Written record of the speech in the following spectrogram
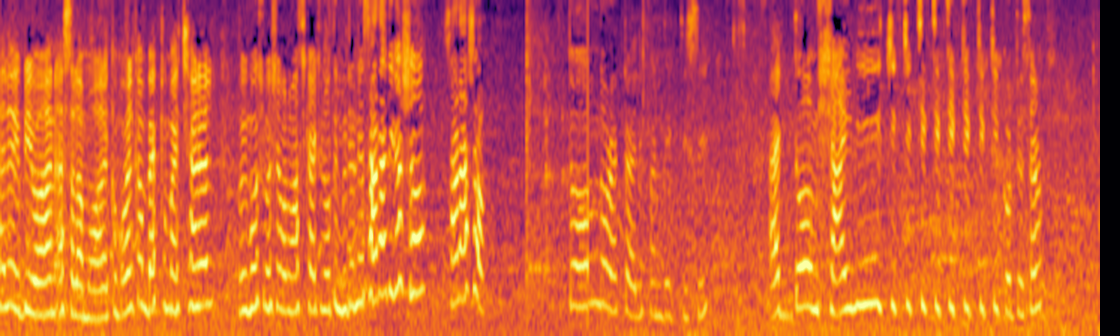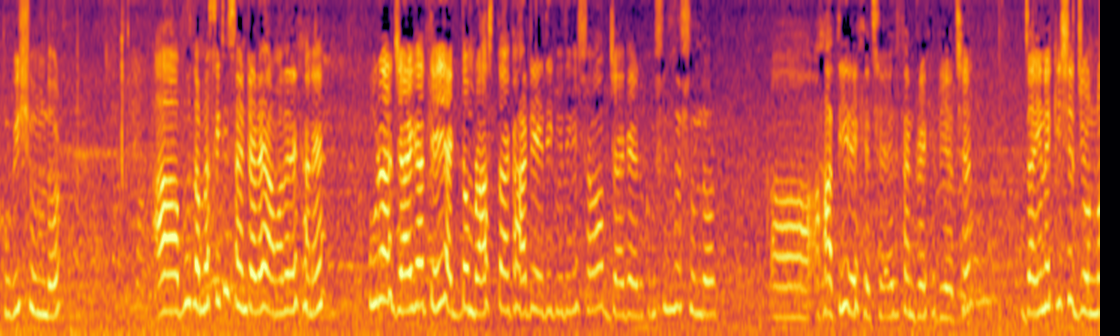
হ্যালো এভরিওয়ান আসসালামু আলাইকুম welcome back to my channel আমি মৌসুমি সবার মাঝকে একটি নতুন ভিডিও নিয়ে সারা দিকে আসো, সারা আসো। তো সুন্দর একটা এলিফ্যান্ট দেখতেছি। একদম শাইনি চিক চিক চিক চিক চিক চিক চিক চিক করতেছে। খুবই সুন্দর। বুঝলাম না সিটি সেন্টারে আমাদের এখানে পুরা জায়গাতেই একদম রাস্তাঘাটে এদিক ওদিকে সব জায়গায় এরকম সুন্দর সুন্দর হাতি রেখেছে এলিফ্যান্ট রেখে দিয়েছে। জানি না কিসের জন্য।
